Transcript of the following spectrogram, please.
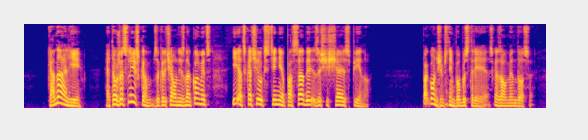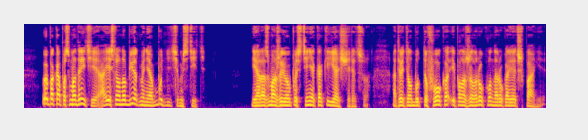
— Канальи! Это уже слишком! — закричал незнакомец и отскочил к стене посады, защищая спину. — Покончим с ним побыстрее, — сказал Мендоса. — Вы пока посмотрите, а если он убьет меня, будете мстить. Я размажу его по стене, как ящерицу, — ответил будто Фока и положил руку на рукоять шпаги.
